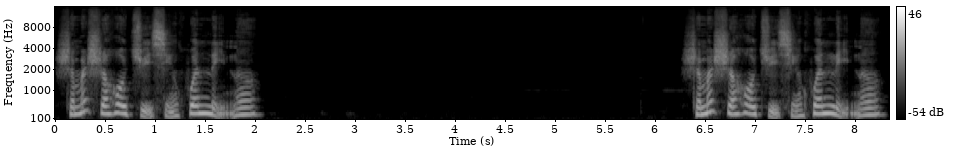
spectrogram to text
什么时候举行婚礼呢？什么时候举行婚礼呢？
